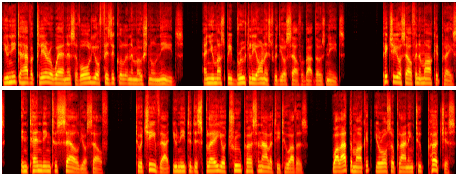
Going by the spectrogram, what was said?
you need to have a clear awareness of all your physical and emotional needs, and you must be brutally honest with yourself about those needs. Picture yourself in a marketplace, intending to sell yourself. To achieve that, you need to display your true personality to others. While at the market, you're also planning to purchase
